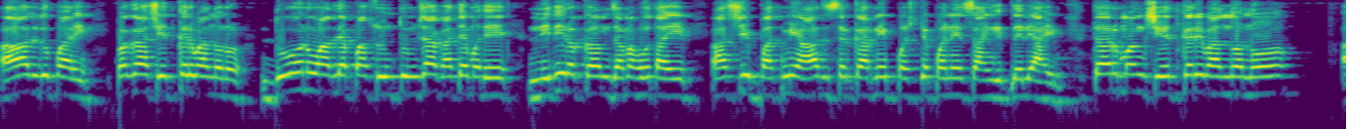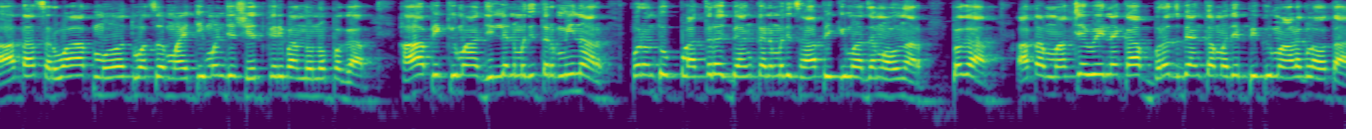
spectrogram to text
आज दुपारी बघा शेतकरी बांधवांनो दोन वाजल्यापासून तुमच्या खात्यामध्ये निधी रक्कम जमा होत आहे अशी बातमी आज सरकारने स्पष्टपणे सांगितलेली आहे. तर मग शेतकरी बांधवांनो आता सर्वात महत्त्वाचं माहिती म्हणजे शेतकरी बांधवांनो बघा. हा पीक विमा जिल्ह्यांमध्ये तर मिळणार परंतु पात्र बँकांमध्येच हा पीक विमा जमा होणार. बघा आता मागच्या वेळी नाही का बरंच बँकामध्ये पीक विमा अडकला होता.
